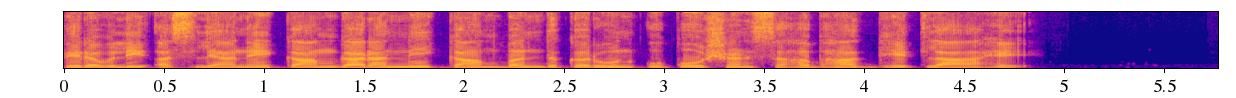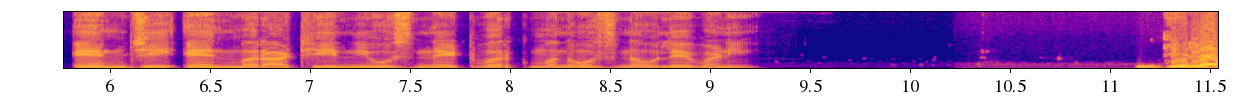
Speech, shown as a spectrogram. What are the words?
फिरवली असल्याने कामगारांनी काम बंद करून उपोषण सहभाग घेतला आहे. M G N Marathi news network Manoj नवलेवणी. गेल्या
